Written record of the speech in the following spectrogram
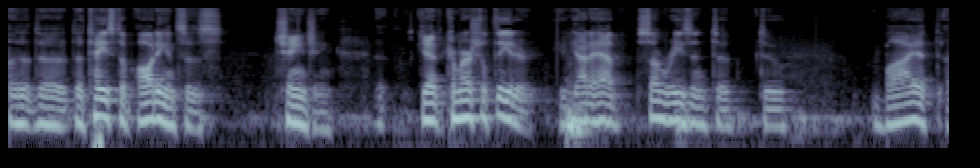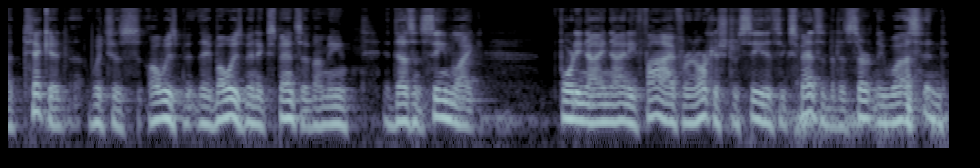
uh, the the taste of audiences changing. Get commercial theater. You got to have some reason to to buy a, a ticket, which is always been, they've always been expensive. I mean, it doesn't seem like forty nine ninety five for an orchestra seat is expensive, but it certainly was in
